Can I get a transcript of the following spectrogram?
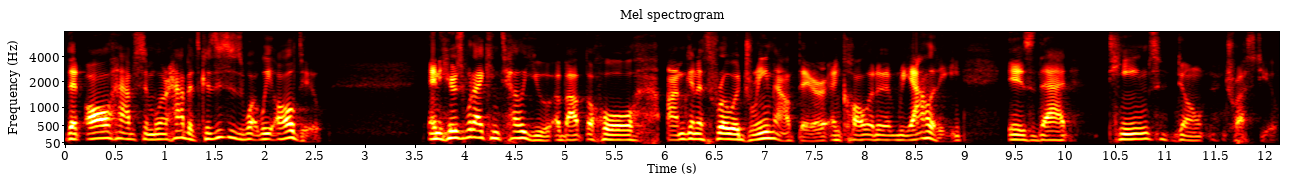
that all have similar habits, because this is what we all do. And here's what I can tell you about the whole I'm going to throw a dream out there and call it a reality is that teams don't trust you.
